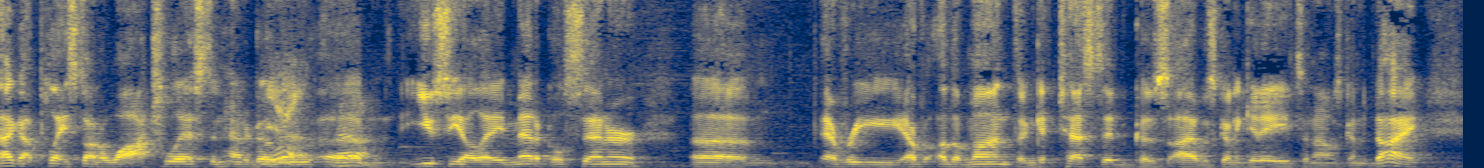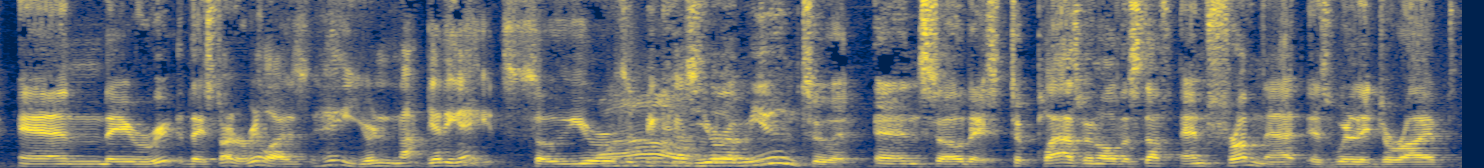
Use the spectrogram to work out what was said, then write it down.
I got placed on a watch list and had to go Yeah, to um, UCLA Medical Center um, every, every other month and get tested because I was going to get AIDS and I was going to die. And they re- they started to realize, hey, you're not getting AIDS, so you're it because you're immune to it. And so they took plasma and all this stuff, and from that is where they derived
